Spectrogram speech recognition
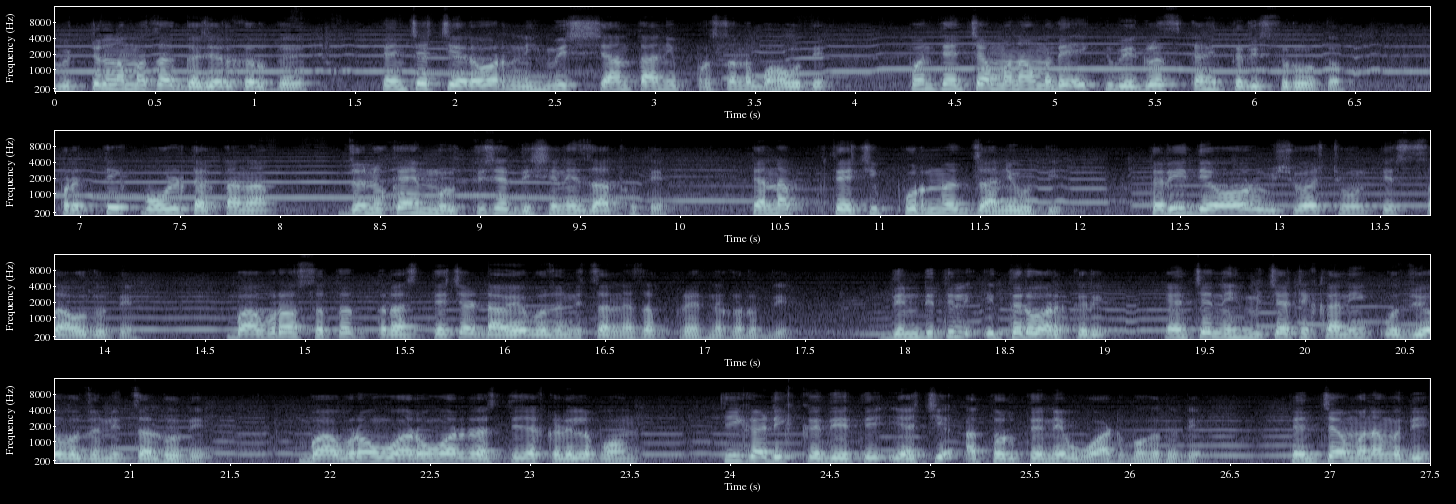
विठ्ठल नामाचा गजर करत होते. त्यांच्या चेहऱ्यावर नेहमीच शांत आणि प्रसन्न भाव होते. पण त्यांच्या मनामध्ये एक वेगळंच काहीतरी सुरू होतं. प्रत्येक पाऊल टाकताना जणू काही मृत्यूच्या दिशेने जात होते. त्यांना त्याची पूर्ण जाणीव होती. तरी देवावर विश्वास ठेवून ते सावध होते. बाबुराव सतत रस्त्याच्या डाव्या बाजूने चालण्याचा प्रयत्न करत होते. दिंडीतील इतर वारकरी यांच्या नेहमीच्या ठिकाणी उजव्या बाजूने चालत होते. बाबुराव वारंवार रस्त्याच्या कडेला पाहून ती गाडी कधी येते याची आतुरतेने वाट बघत होते. त्यांच्या मनामध्ये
